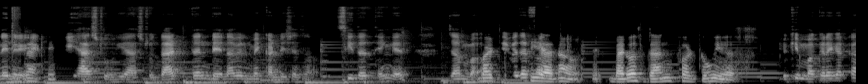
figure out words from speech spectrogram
नहीं नहीं he has to he has to that then Dana will make conditions see the thing is जब बट या ना that was done for 2 years क्योंकि मैकग्रेगर का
